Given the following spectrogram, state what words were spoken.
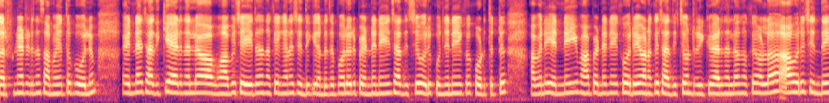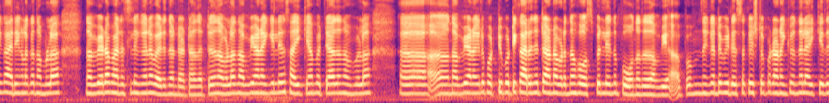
ഗർഭിണിയായിട്ടിരുന്ന സമയത്ത് പോലും എന്നെ ചതിക്കുകയായിരുന്നല്ലോ അബി ചെയ്തതെന്നൊക്കെ ഇങ്ങനെ ചിന്തിക്കുന്നുണ്ട്. ഇതുപോലെ ഒരു പെണ്ണിനെയും ചതിച്ച് ഒരു കുഞ്ഞിനെയൊക്കെ കൊടുത്തിട്ട് അവന് എന്നെയും ആ പെണ്ണിനെയൊക്കെ ഒരേ കണക്ക് ചതിച്ചുകൊണ്ടിരിക്കുമായിരുന്നല്ലോ എന്നൊക്കെ ഉള്ള ആ ഒരു ചിന്തയും കാര്യങ്ങളൊക്കെ നമ്മൾ നവ്യയുടെ മനസ്സിലിങ്ങനെ വരുന്നുണ്ട് കേട്ടോ. എന്നിട്ട് നമ്മളെ നവ്യാണെങ്കിൽ സഹിക്കാൻ പറ്റാതെ നമ്മൾ നവ്യാണെങ്കിൽ പൊട്ടി പൊട്ടി കരഞ്ഞിട്ടാണ് അവിടെ നിന്ന് ഹോസ്പിറ്റലിൽ നിന്ന് പോകുന്നത് നവ്യ. അപ്പം നിങ്ങളുടെ വീഡിയോസൊക്കെ ഇഷ്ടപ്പെടുകയാണെങ്കിൽ ഒന്ന് ലൈക്ക് ചെയ്ത്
